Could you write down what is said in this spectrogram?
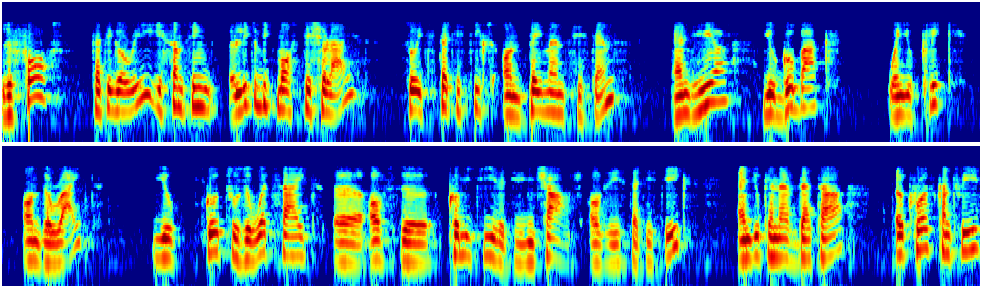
The fourth category is something a little bit more specialized, so it's statistics on payment systems. And here you go back, when you click on the right, you go to the website uh, of the committee that is in charge of these statistics, and you can have data across countries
